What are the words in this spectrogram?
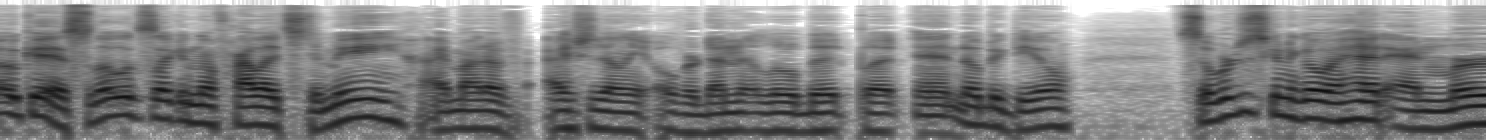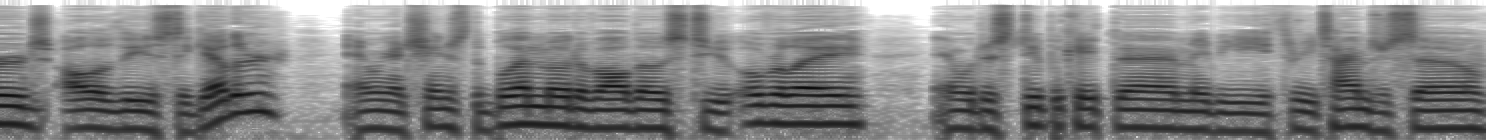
Okay, so that looks like enough highlights to me. I might have accidentally overdone it a little bit, but eh, no big deal. So we're just going to go ahead and merge all of these together and we're going to change the blend mode of all those to overlay and we'll just duplicate them maybe three times or so.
